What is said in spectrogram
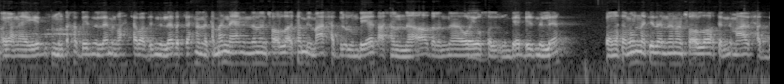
يعني هيبقى في المنتخب بإذن الله من 1 7 بإذن الله. بس إحنا نتمنى يعني إن أنا إن شاء الله أكمل معاه لحد الأولمبياد عشان أقدر إن هو يوصل الاولمبياد بإذن الله. فنتمنى كده إن أنا إن شاء الله اتنم معاه لحد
